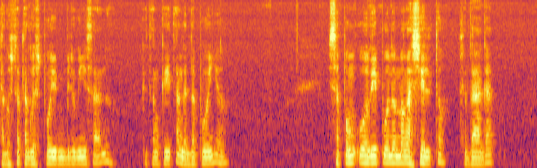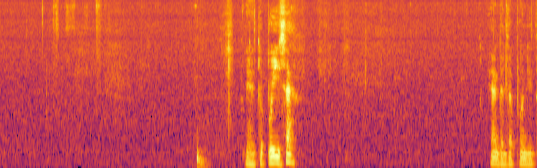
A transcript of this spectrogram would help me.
Tagos na tagos po yung bilog niya sa ano. Kitang kita. Ang ganda po niya. Isa pong uri po ng mga shell to sa dagat. Yan, ito po isa. Yan, ganda po dito.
